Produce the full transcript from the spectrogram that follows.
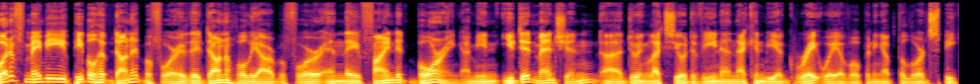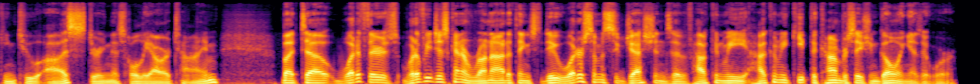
what if maybe people have done it before? They've done a holy hour before and they find it boring. I mean, you did mention uh, doing Lectio Divina, and that can be a great way of opening up the Lord speaking to us during this holy hour time. But uh, what if there's what if we just kind of run out of things to do? What are some suggestions of how can we how can we keep the conversation going, as it were?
